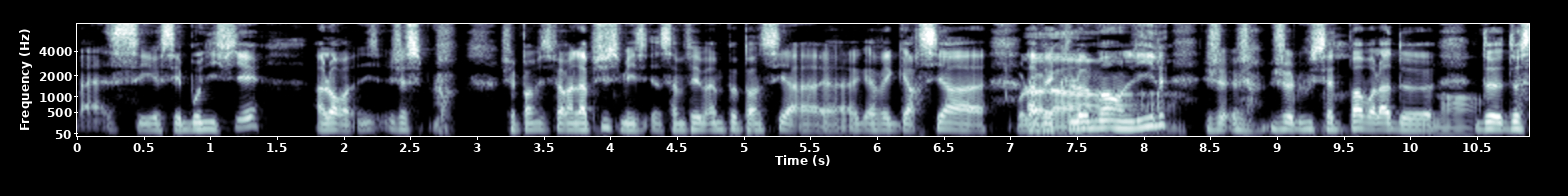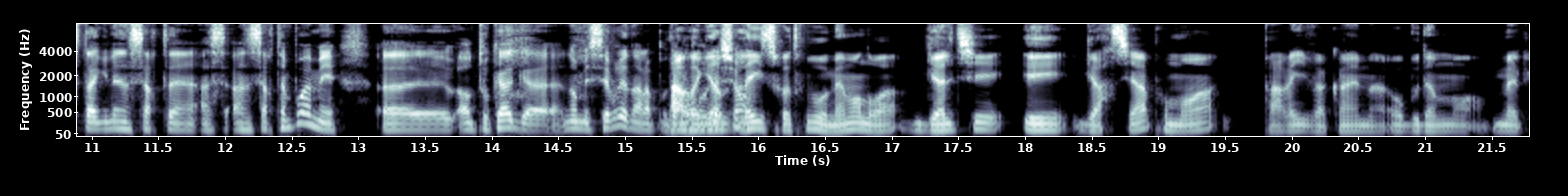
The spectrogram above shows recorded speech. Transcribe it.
bah, c'est bonifié. Alors, je j'ai pas envie de faire un lapsus, mais ça me fait un peu penser à, avec Garcia, oh avec Le Mans, Lille. Je, je, lui souhaite pas, voilà, de, de, de, stagner un certain, un, certain point, mais euh, en tout cas, non, mais c'est vrai dans la, dans ah, regarde, Là, ils se retrouvent au même endroit. Galtier et Garcia, pour moi, Paris va quand même, au bout d'un moment, mettre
